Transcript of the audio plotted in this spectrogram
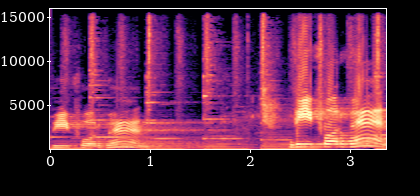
V for van. V for van.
